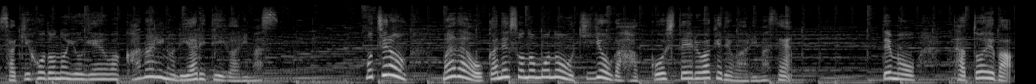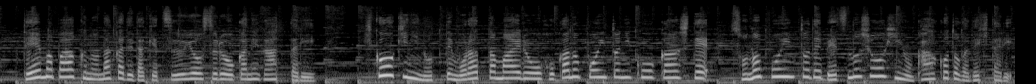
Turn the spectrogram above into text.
先ほどの予言はかなりのリアリティがあります。もちろんまだお金そのものを企業が発行しているわけではありません。でも例えばテーマパークの中でだけ通用するお金があったり飛行機に乗ってもらったマイルを他のポイントに交換してそのポイントで別の商品を買うことができたり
